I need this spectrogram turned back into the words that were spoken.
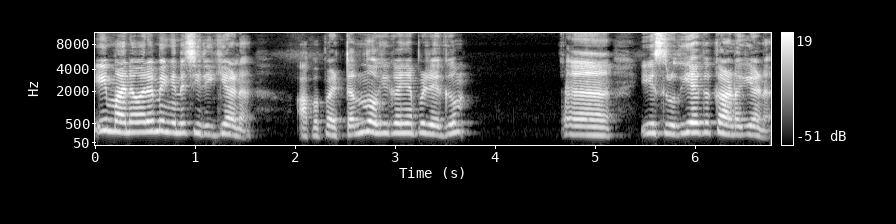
ഈ മനോരമ ഇങ്ങനെ ചിരിക്കുകയാണ്. അപ്പം പെട്ടെന്ന് നോക്കിക്കഴിഞ്ഞപ്പോഴേക്കും ആ, ഈ ശ്രുതിയൊക്കെ കാണുകയാണ്.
